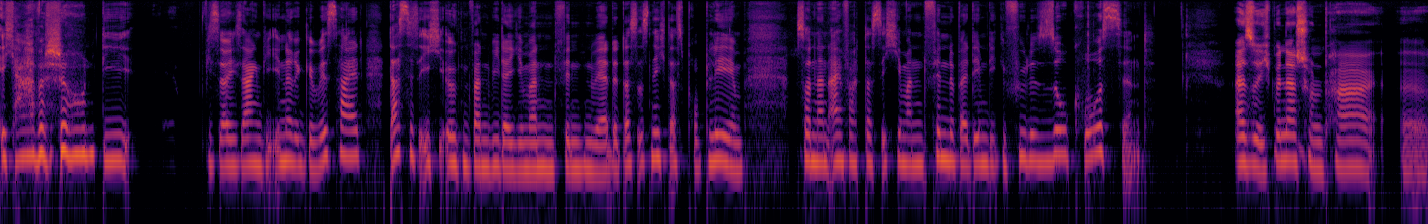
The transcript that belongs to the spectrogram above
ich habe schon die, wie soll ich sagen, die innere Gewissheit, dass ich irgendwann wieder jemanden finden werde. Das ist nicht das Problem, sondern einfach, dass ich jemanden finde, bei dem die Gefühle so groß sind. Also ich bin da schon ein paar äh,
